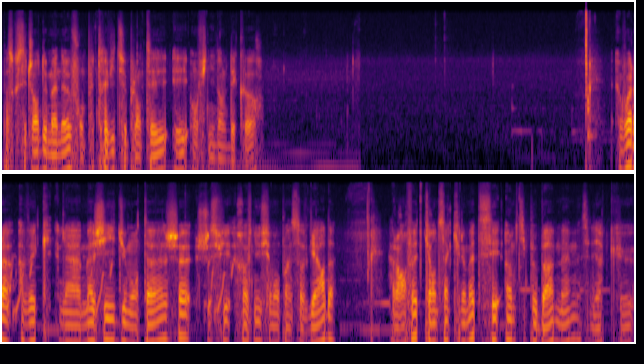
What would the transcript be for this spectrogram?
parce que c'est le genre de manœuvre on peut très vite se planter et on finit dans le décor. Voilà, avec la magie du montage, je suis revenu sur mon point de sauvegarde. Alors en fait, 45 km c'est un petit peu bas même, c'est-à-dire que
